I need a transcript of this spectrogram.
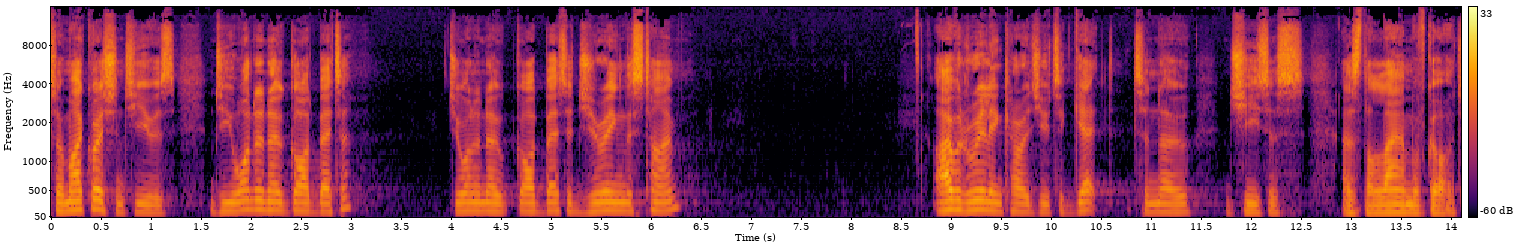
So, my question to you is do you want to know God better? Do you want to know God better during this time? I would really encourage you to get to know Jesus as the Lamb of God.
